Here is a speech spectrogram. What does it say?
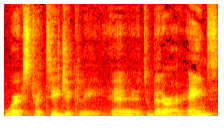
work strategically uh, to better our aims.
